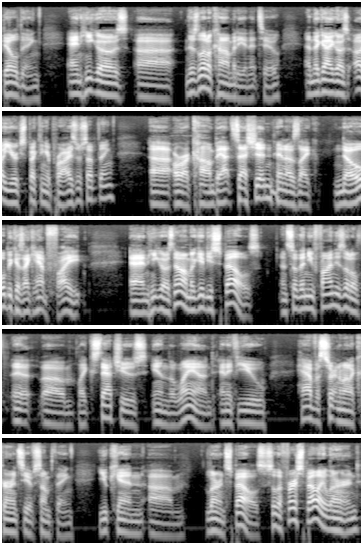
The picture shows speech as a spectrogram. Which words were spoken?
building and he goes uh, there's a little comedy in it too. And the guy goes oh you're expecting a prize or something uh, or a combat session? And i was like no because i can't fight. And he goes no i'm gonna give you spells. And so then you find these little uh, um, like statues in the land. And if you have a certain amount of currency of something you can um, learn spells. So the first spell i learned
